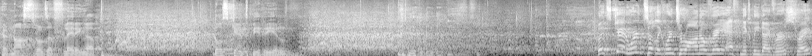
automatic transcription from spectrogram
Her nostrils are flaring up. Those can't be real. But it's good. We're like we're in Toronto, very ethnically diverse, right?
